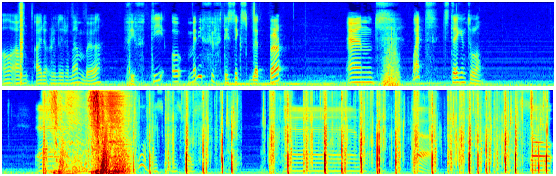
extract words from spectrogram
oh um I don't really remember. 50 or maybe 56 black pearl and what? It's taking too long. And oh nice nice course and yeah. So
